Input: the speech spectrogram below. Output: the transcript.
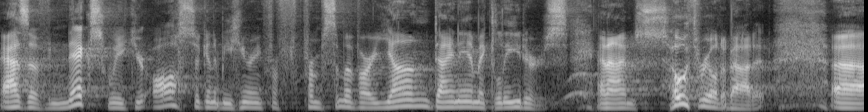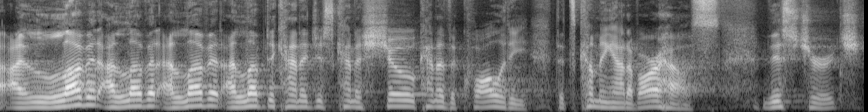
as of next week, you're also going to be hearing from, from some of our young dynamic leaders, and I'm so thrilled about it. Uh, I love it. I love it. I love it. I love to kind of just kind of show kind of the quality that's coming out of our house, this church,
